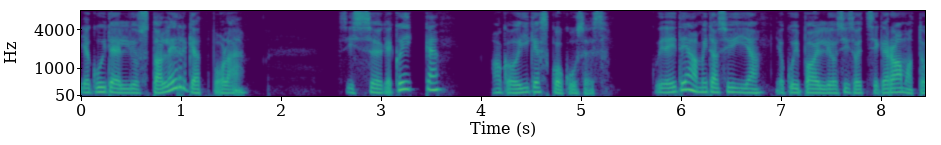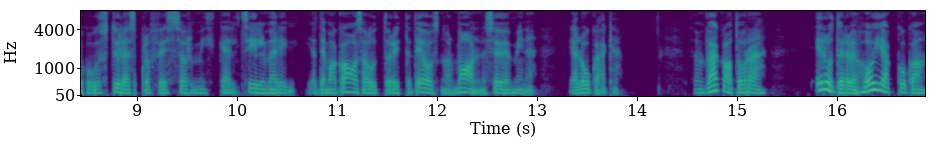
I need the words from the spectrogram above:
ja kui teil just allergiat pole, siis sööge kõike, aga õiges koguses. Kui te ei tea, mida süüa ja kui palju, siis otsige raamatukogust üles professor Mihkel Zilmeri ja tema kaasautorite teos Normaalne söömine ja lugege. see on väga tore, eluterve hoiakuga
